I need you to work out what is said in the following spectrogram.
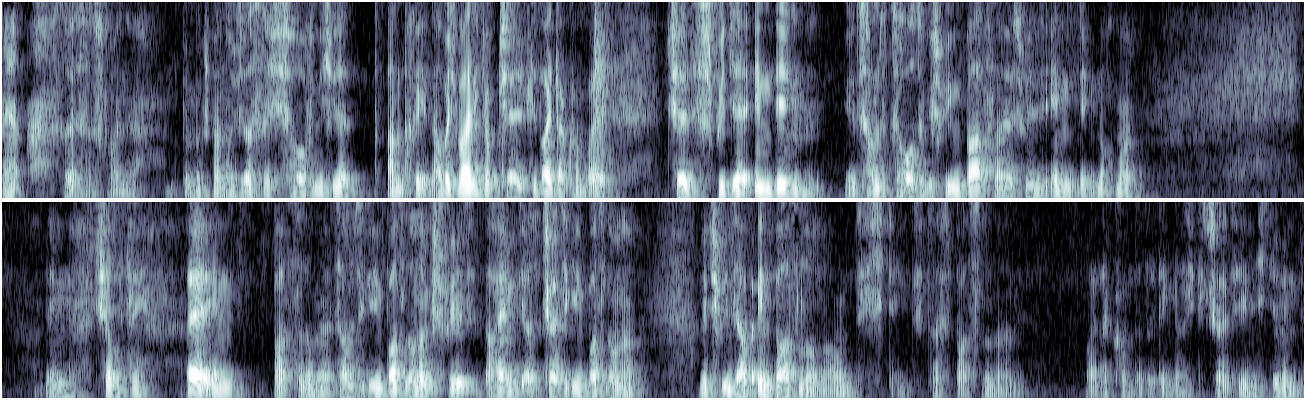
Ja, so ist es, Freunde. Bin mal gespannt, ich das sich hoffentlich wieder antreten. Aber ich weiß nicht, ob Chelsea weiterkommt, weil Chelsea spielt ja in Ding, Jetzt haben sie zu Hause gespielt in Barca, jetzt spielen sie in Ding nochmal. In Chelsea. Äh, in Barcelona. Jetzt haben sie gegen Barcelona gespielt, daheim, also Chelsea gegen Barcelona. Und jetzt spielen sie aber in Barcelona. Und ich denke, dass Barcelona weiterkommt. Also ich denke, dass sich das Chelsea nicht gewinnt.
